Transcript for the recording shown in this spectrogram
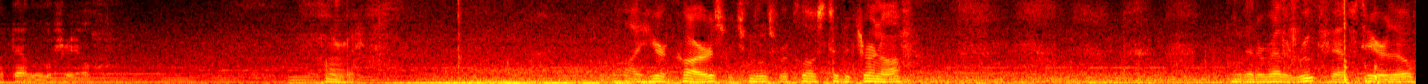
Up that little trail. All right. Well, I hear cars, which means we're close to the turnoff. We've got a rather root fest here, though.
